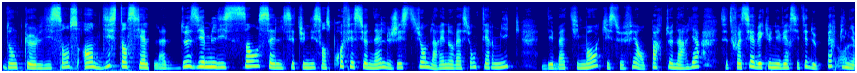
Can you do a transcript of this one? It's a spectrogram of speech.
Donc euh, licence en distanciel. La deuxième licence, c'est une licence professionnelle gestion de la rénovation thermique des bâtiments qui se fait en partenariat cette fois-ci avec l'université de Perpignan.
